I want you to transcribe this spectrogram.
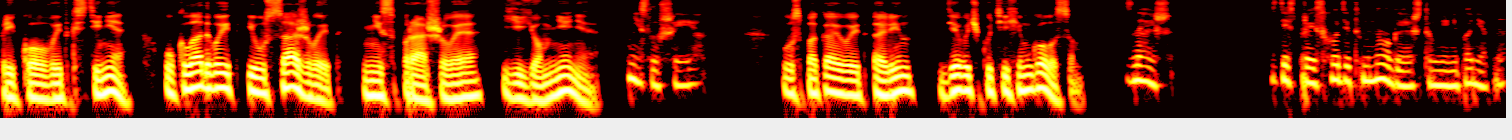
приковывает к стене, укладывает и усаживает, не спрашивая ее мнения. Не слушай ее. Успокаивает Алин девочку тихим голосом. Знаешь, здесь происходит многое, что мне непонятно.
